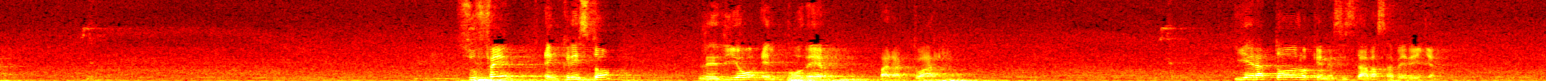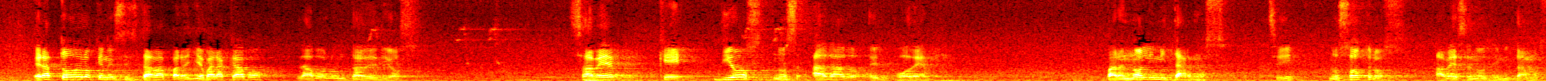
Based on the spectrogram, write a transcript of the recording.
Su fe en Cristo le dio el poder para actuar. Y era todo lo que necesitaba saber ella. Era todo lo que necesitaba para llevar a cabo la voluntad de Dios. Saber que Dios nos ha dado el poder para no limitarnos. ¿sí? Nosotros a veces nos limitamos.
